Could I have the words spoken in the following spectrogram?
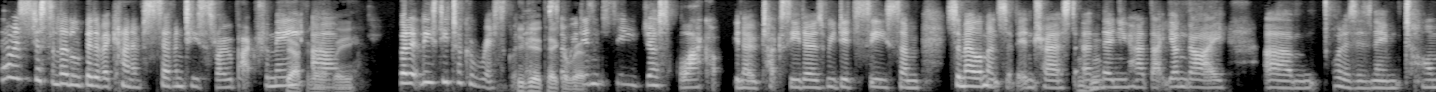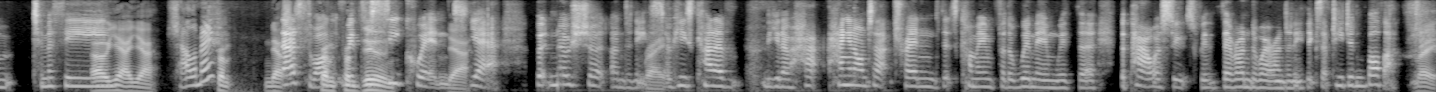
there was just a little bit of a kind of 70s throwback for me. Um, Definitely. But at least he took a risk with He it. did take so a we risk. didn't see just black, you know, tuxedos. We did see some some elements of interest, Mhm. and then you had that young guy. Um, what is his name? Tom Timothy. oh yeah, yeah. Chalamet? From no, That's the one from, from with Dune. the sequins. Yeah. Yeah. but no shirt underneath. Right. So he's kind of, you know, ha- hanging on to that trend that's coming for the women with the the power suits with their underwear underneath. Except he didn't bother. right.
